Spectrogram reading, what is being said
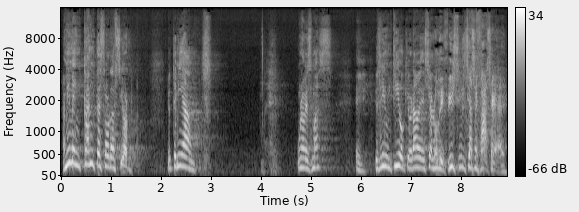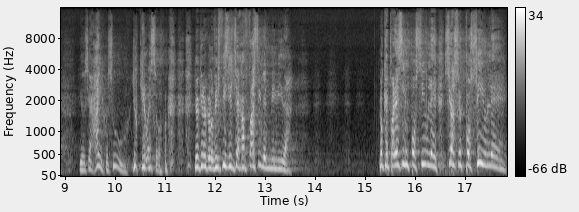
A mí me encanta esa oración. Yo tenía, una vez más, eh, yo tenía un tío que oraba y decía, lo difícil se hace fácil. Yo decía, ay Jesús, yo quiero eso. Yo quiero que lo difícil se haga fácil en mi vida. Lo que parece imposible se hace posible.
